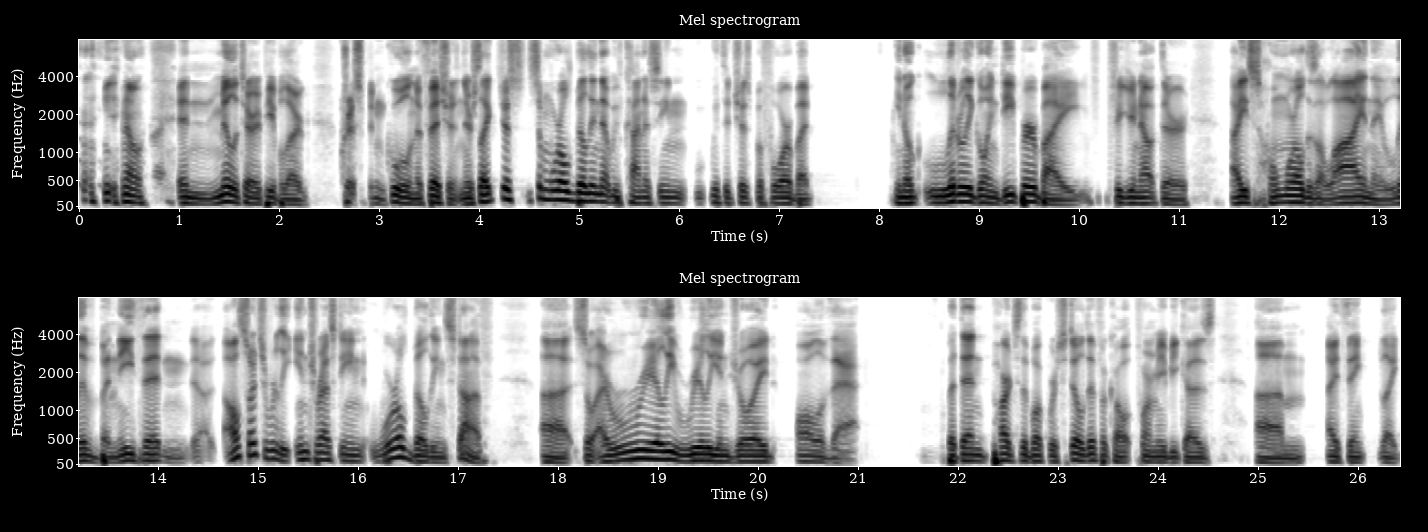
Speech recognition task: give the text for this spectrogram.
you know, and military people are crisp and cool and efficient. And there's like just some world building that we've kind of seen with the chiss before, but you know, literally going deeper by figuring out their ice homeworld is a lie and they live beneath it and uh, all sorts of really interesting world building stuff. Uh, so I really, really enjoyed all of that. But then parts of the book were still difficult for me because um, I think like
